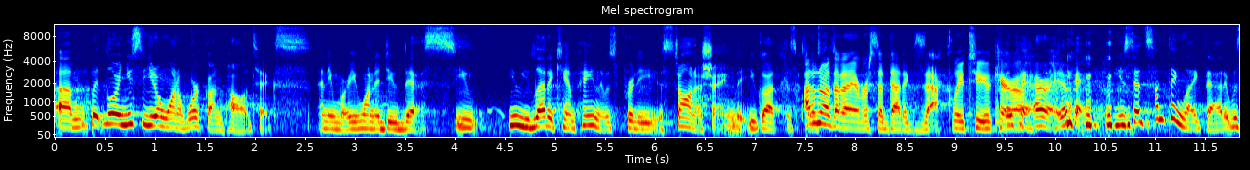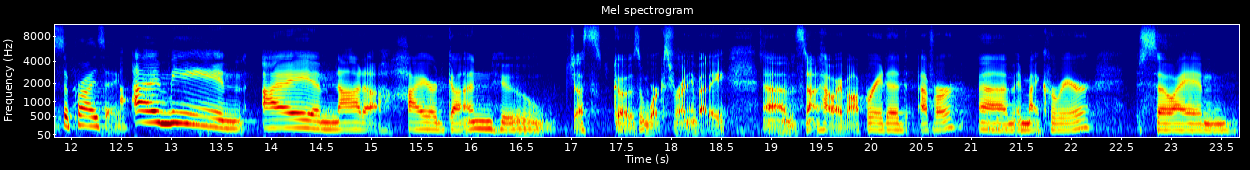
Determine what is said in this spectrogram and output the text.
Um, but Lauren, you said you don't want to work on politics anymore. You want to do this. You, you, led a campaign that was pretty astonishing that you got as I don't know that I ever said that exactly to you, Kara. Okay, all right, okay. you said something like that. It was surprising. I mean, I am not a hired gun who just goes and works for anybody. Um, it's not how I've operated ever um, mm-hmm. in my career. So I am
